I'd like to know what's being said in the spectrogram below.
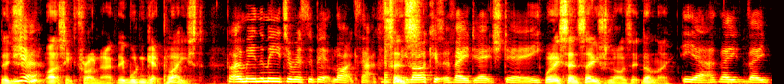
They just Yeah. actually thrown out. They wouldn't get placed. But I mean, the media is a bit like that because Sense- you like it with ADHD. Well, they sensationalise it, don't they? yeah they they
